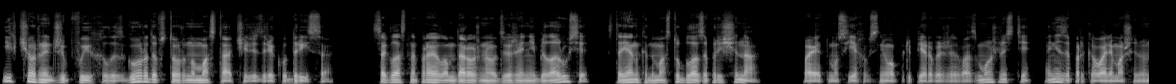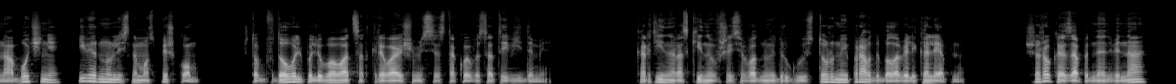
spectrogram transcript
Их черный джип выехал из города в сторону моста через реку Дриса. Согласно правилам дорожного движения Беларуси, стоянка на мосту была запрещена, поэтому, съехав с него при первой же возможности, они запарковали машину на обочине и вернулись на мост пешком, чтобы вдоволь полюбоваться открывающимися с такой высоты видами. Картина, раскинувшаяся в одну и другую сторону, и правда была великолепна. Широкая западная двина,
